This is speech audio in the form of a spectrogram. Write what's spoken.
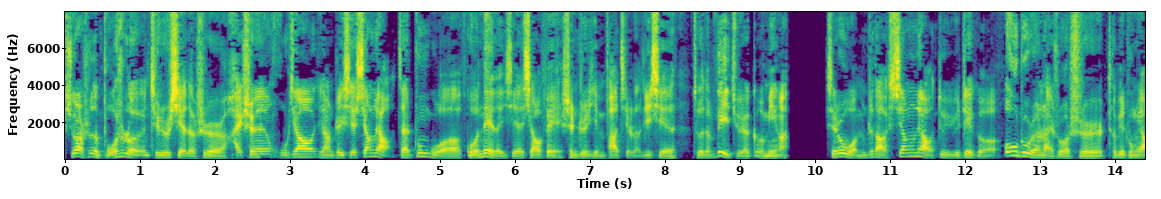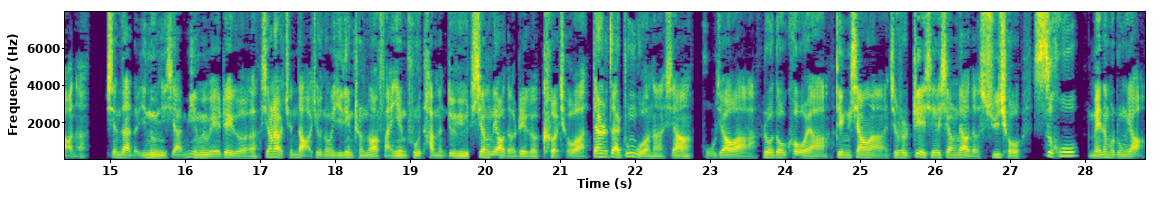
徐老师的博士论文其实写的是海参、胡椒像这些香料在中国国内的一些消费，甚至引发起了一些所谓的味觉革命啊。其实我们知道，香料对于这个欧洲人来说是特别重要的。现在的印度尼西亚命名为这个香料群岛，就能一定程度上反映出他们对于香料的这个渴求啊。但是在中国呢，像胡椒啊、肉豆蔻呀、丁香啊，就是这些香料的需求似乎没那么重要。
